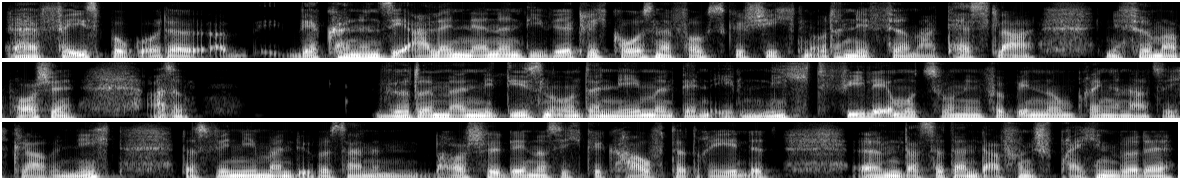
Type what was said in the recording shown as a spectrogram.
äh, Facebook oder äh, wir können sie alle nennen, die wirklich großen Erfolgsgeschichten oder eine Firma Tesla, eine Firma Porsche. Also würde man mit diesen Unternehmen denn eben nicht viele Emotionen in Verbindung bringen? Also ich glaube nicht, dass wenn jemand über seinen Porsche, den er sich gekauft hat, redet, ähm, dass er dann davon sprechen würde,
